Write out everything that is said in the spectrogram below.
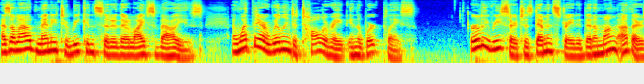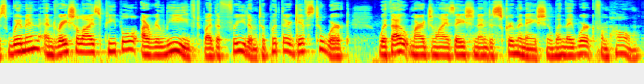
has allowed many to reconsider their life's values and what they are willing to tolerate in the workplace. Early research has demonstrated that, among others, women and racialized people are relieved by the freedom to put their gifts to work without marginalization and discrimination when they work from home.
